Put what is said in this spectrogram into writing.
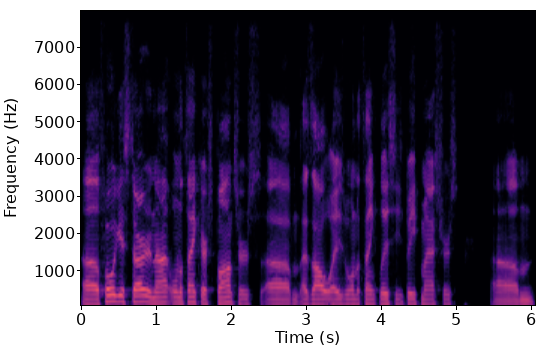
Uh, before we get started, I want to thank our sponsors. Um, as always, we want to thank Lissy's Beefmasters. Um,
